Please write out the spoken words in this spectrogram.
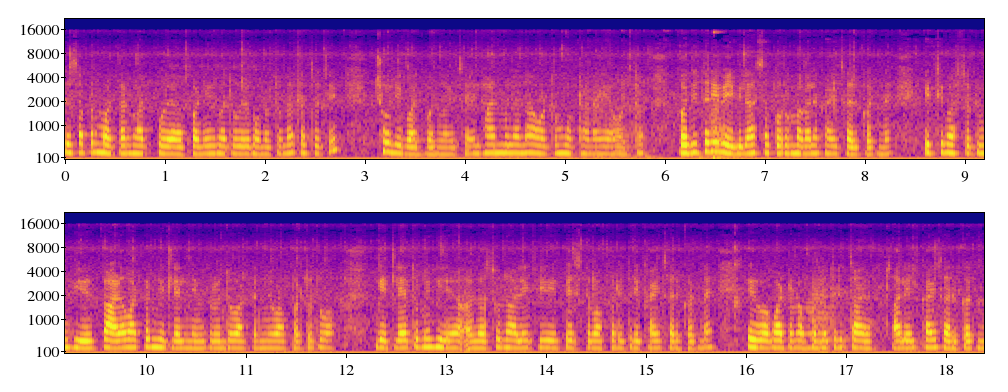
जसं आपण मटर भात पनीर भात वगैरे बनवतो ना तसं ते छोले भात बनवायचं आहे. लहान मुलांना आवडतं मोठा नाही आवडतं. कधीतरी वेगळं असं करून बघायला काहीच हरकत नाही. इथे मस्त तुम्ही हे काळं वाटून घेतलेलं नेहमीपर्यंत वाटण मी वापरतो तो घेतलेला. तुम्ही लसूण आल्याची पेस्ट वापरली तरी काहीच हरकत नाही. हिरवा वाटण वापरलं तरी चा चालेल काहीच हरकत नाही.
